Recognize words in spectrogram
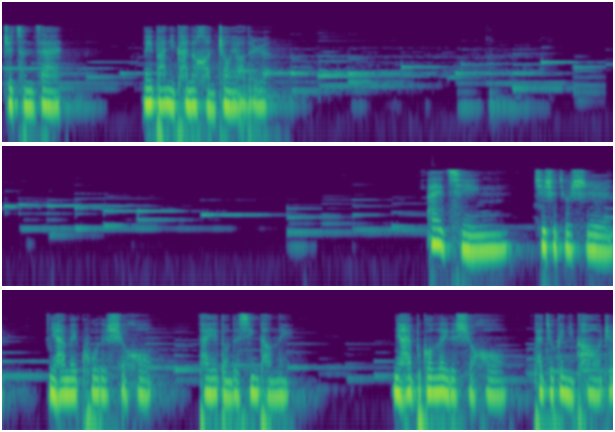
只存在没把你看得很重要的人。爱情其实就是你还没哭的时候，他也懂得心疼你；你还不够累的时候，他就跟你靠着。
